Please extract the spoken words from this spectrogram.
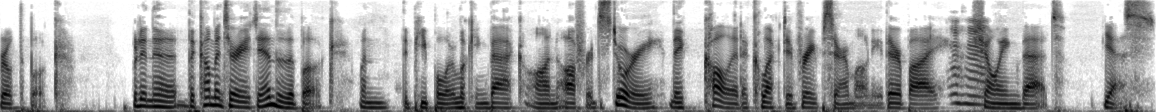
wrote the book. But in the, the commentary at the end of the book, when the people are looking back on Offred's story, they call it a collective rape ceremony, thereby Mhm. showing that, yes,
